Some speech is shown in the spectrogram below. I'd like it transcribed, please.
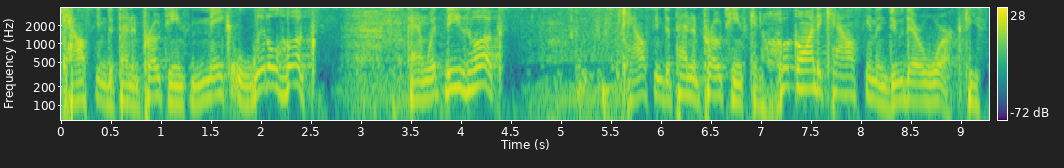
calcium dependent proteins, make little hooks. And with these hooks, calcium dependent proteins can hook onto calcium and do their work. These,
